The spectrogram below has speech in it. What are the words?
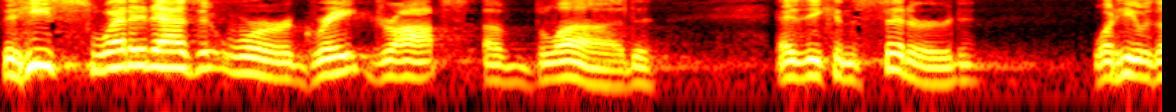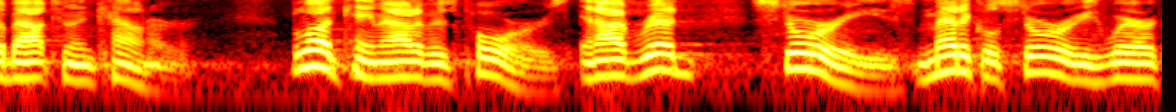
that he sweated, as it were, great drops of blood as he considered what he was about to encounter. Blood came out of his pores. And I've read stories, medical stories, where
